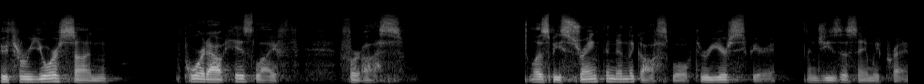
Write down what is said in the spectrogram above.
who through your Son poured out his life for us. Let us be strengthened in the gospel through your Spirit. In Jesus' name we pray.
